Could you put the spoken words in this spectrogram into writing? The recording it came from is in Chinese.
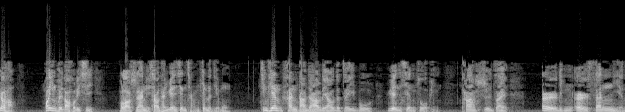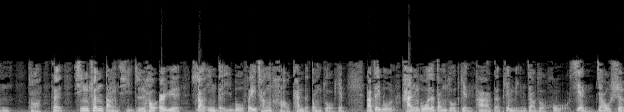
各位好，欢迎回到侯立系侯老师和你笑谈院线强片的节目。今天和大家聊的这一部院线作品，它是在二零二三年。哦，在新春档期之后，二月上映的一部非常好看的动作片。那这一部韩国的动作片，它的片名叫做《火线交涉》。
